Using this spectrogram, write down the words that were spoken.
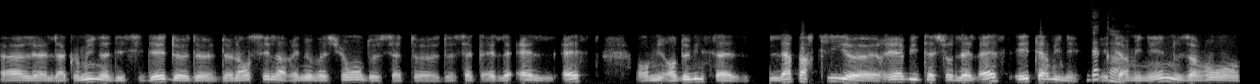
euh, la, commune a décidé de, de, de, lancer la rénovation de cette de cette est en, en 2016. La partie réhabilitation de l'aile est est terminée. Est terminée. Nous avons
